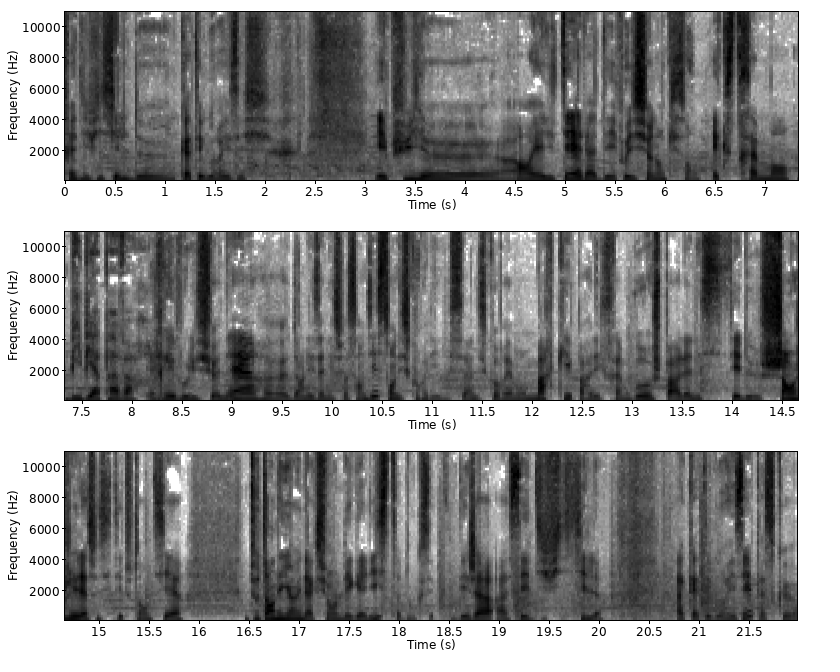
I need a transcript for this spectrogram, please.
Très difficile de catégoriser. Et puis, euh, en réalité, elle a des positionnements qui sont extrêmement Bibia Pavard. révolutionnaires euh, dans les années 70. Son discours, c'est un discours vraiment marqué par l'extrême gauche, par la nécessité de changer la société tout entière, tout en ayant une action légaliste. Donc, c'est déjà assez difficile à catégoriser parce que euh,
